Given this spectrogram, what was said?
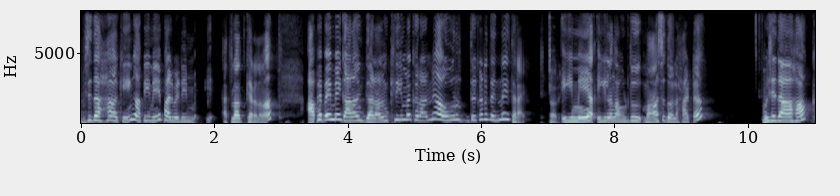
විසි දහාකින් අපි මේ පල්වැඩිම් ඇතුළත් කරනවා අප බැයි මේ ගණන් ගණන් කිරීම කරන්න අවුරුද්ධකට දෙන්න ඉතරයි ඒ මේ ඊළඟ අවුරුදු මාස දොළහට විසිදාහක්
